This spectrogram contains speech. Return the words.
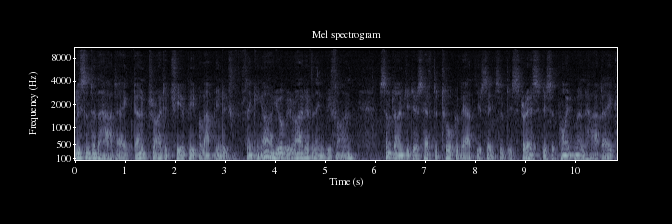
listen to the heartache. Don't try to cheer people up into thinking, oh, you'll be right, everything will be fine. Sometimes you just have to talk about your sense of distress, disappointment, heartache,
